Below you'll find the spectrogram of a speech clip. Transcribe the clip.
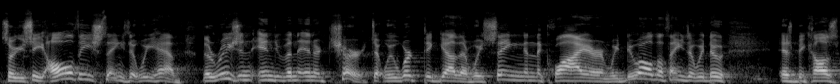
So you see, all these things that we have, the reason even in a church that we work together, we sing in the choir, and we do all the things that we do, is because,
